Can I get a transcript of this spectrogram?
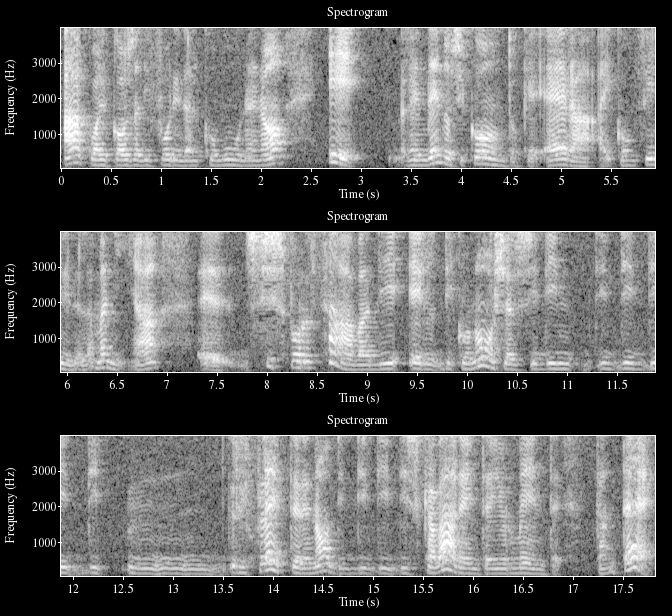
ha qualcosa di fuori dal comune, no? E rendendosi conto che era ai confini della mania, eh, si sforzava di, eh, di conoscersi, di, di, di mh, mm, riflettere, no? di, scavare interiormente, tant'è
